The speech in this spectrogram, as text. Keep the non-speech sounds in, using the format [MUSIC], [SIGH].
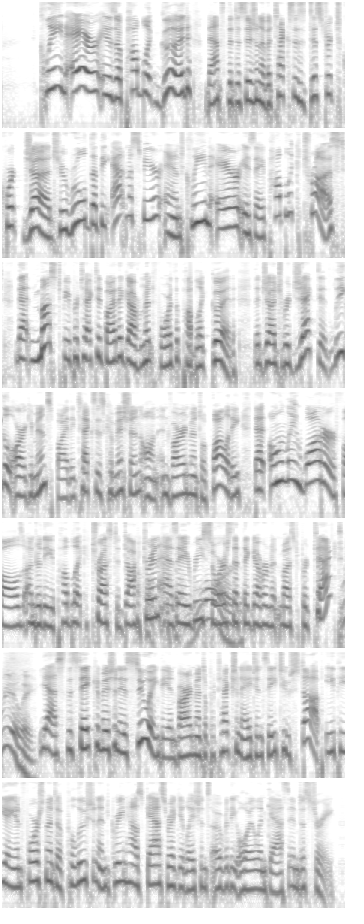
Clean air is a public good. That's the decision of a Texas district court judge who ruled that the atmosphere and clean air is a public trust that must be protected by the government for the public good. The judge rejected legal arguments by the Texas Commission on Environmental Quality that only water falls under the public trust doctrine oh, as a resource Lord. that the government must protect. Really? Yes, the state commission is suing the Environmental Protection Agency to stop EPA enforcement of pollution and greenhouse gas regulations over the oil and gas industry.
